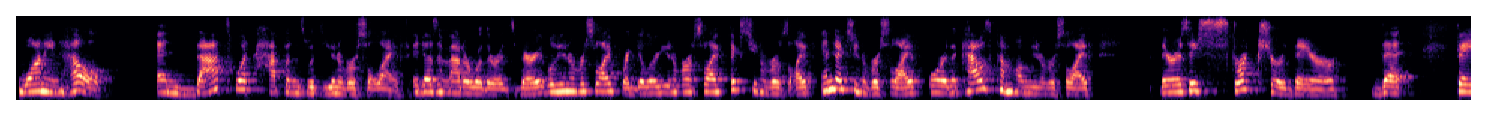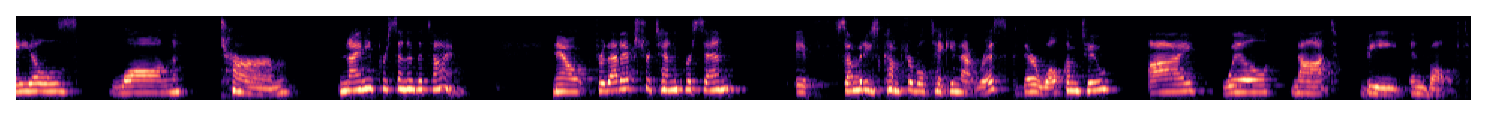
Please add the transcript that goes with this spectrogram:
wanting help. And that's what happens with universal life. It doesn't matter whether it's variable universal life, regular universal life, fixed universal life, index universal life, or the cows come home universal life. There is a structure there that fails long term 90% of the time. Now, for that extra 10%, if somebody's comfortable taking that risk, they're welcome to. I will not be involved.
